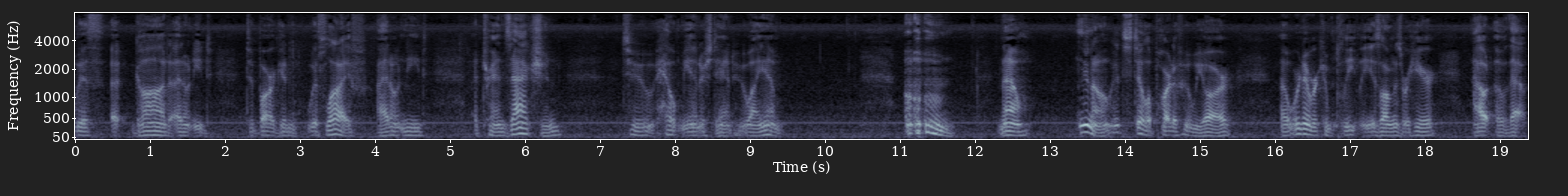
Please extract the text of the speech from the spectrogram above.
with uh, God. I don't need to bargain with life. I don't need a transaction to help me understand who I am. now, you know, it's still a part of who we are. Uh, we're never completely, as long as we're here, out of that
